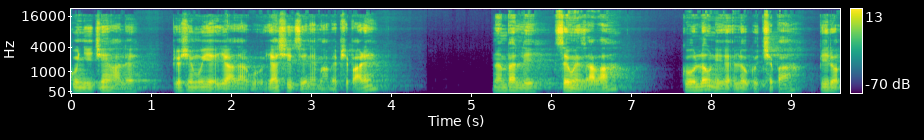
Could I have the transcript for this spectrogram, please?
ကူညီခြင်းဟာလည်းပျော်ရွှင်မှုရဲ့အရာသာကိုရရှိစေနိုင်မှာပဲဖြစ်ပါတယ်နံပါတ်၄စိတ်ဝင်စားပါကိုလုံနေတဲ့အလုပ်ကိုချစ်ပါ ပြီးတော့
